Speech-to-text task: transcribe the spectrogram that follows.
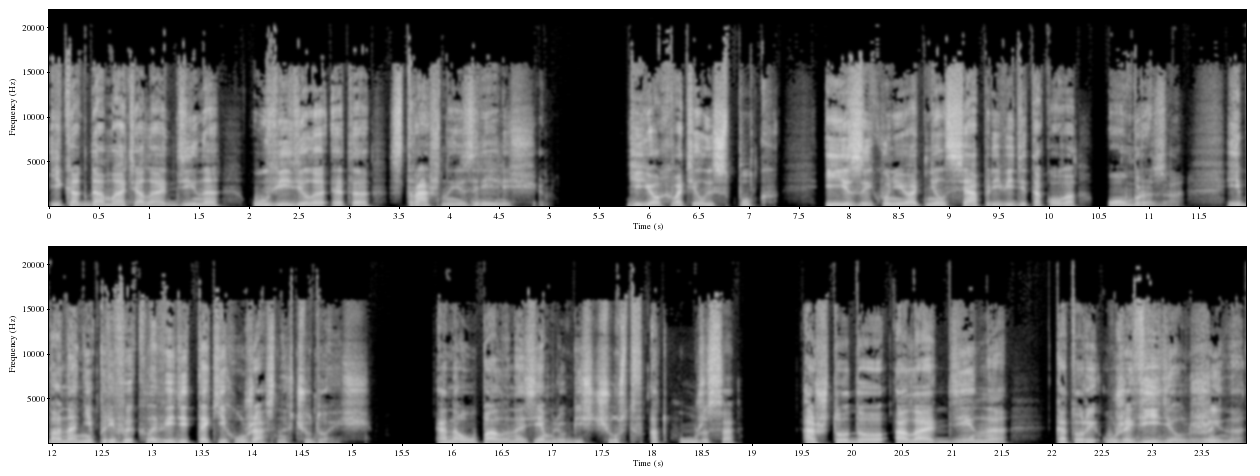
И когда мать Аладдина увидела это страшное зрелище, ее охватил испуг, и язык у нее отнялся при виде такого образа, ибо она не привыкла видеть таких ужасных чудовищ. Она упала на землю без чувств от ужаса, а что до Аладдина, который уже видел Джина,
